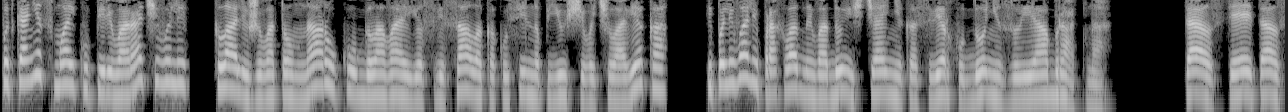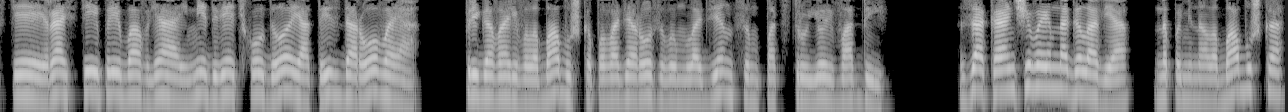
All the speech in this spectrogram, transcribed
Под конец майку переворачивали, клали животом на руку, голова ее свисала, как у сильно пьющего человека, и поливали прохладной водой из чайника сверху донизу и обратно. Толстей, толстей, расти прибавляй, медведь худой, а ты здоровая, приговаривала бабушка, поводя розовым младенцем под струей воды. Заканчиваем на голове, напоминала бабушка,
